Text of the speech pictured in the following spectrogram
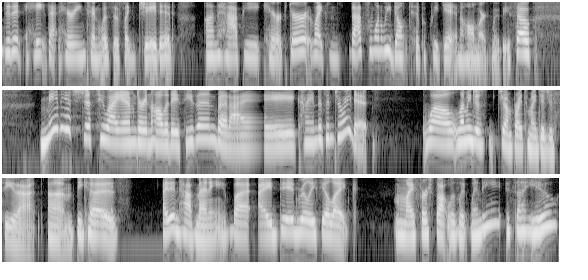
didn't hate that Harrington was this like jaded unhappy character. Like that's one we don't typically get in a Hallmark movie. So maybe it's just who I am during the holiday season, but I kind of enjoyed it. Well, let me just jump right to my did you see that? Um, because I didn't have many, but I did really feel like my first thought was like, Wendy, is that you?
